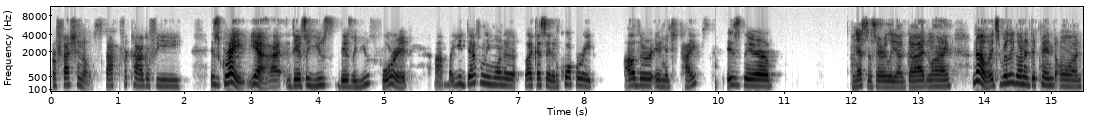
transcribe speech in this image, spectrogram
professional. Stock photography is great. Yeah, there's a use there's a use for it, uh, but you definitely want to, like I said, incorporate other image types. Is there necessarily a guideline? No, it's really going to depend on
